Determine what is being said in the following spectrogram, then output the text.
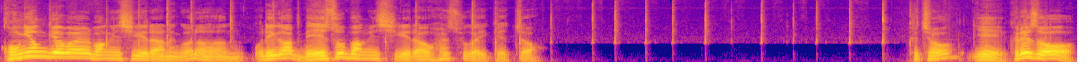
공영 개발 방식이라는 것은 우리가 매수 방식이라고 할 수가 있겠죠. 그렇죠? 예. 그래서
